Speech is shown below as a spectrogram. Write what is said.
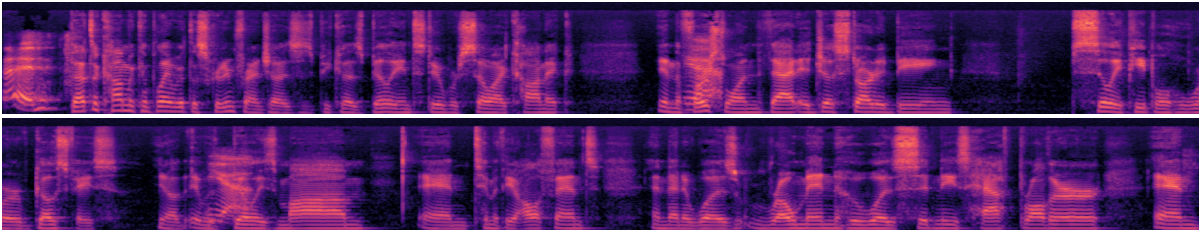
could. That's a common complaint with the Scream franchises because Billy and Stu were so iconic in the yeah. first one that it just started being silly people who were Ghostface you know, it was yeah. Billy's mom and Timothy Olyphant, and then it was Roman, who was Sidney's half brother, and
